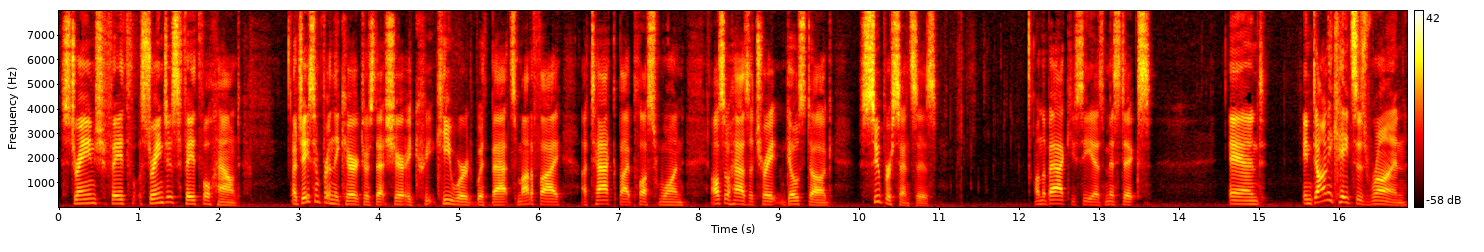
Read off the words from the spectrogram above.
Strange, faithful, Strange's Faithful Hound. Adjacent friendly characters that share a keyword with bats modify attack by plus one. Also has a trait Ghost Dog, Super Senses. On the back, you see as Mystics. And in Donny Cates' run,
